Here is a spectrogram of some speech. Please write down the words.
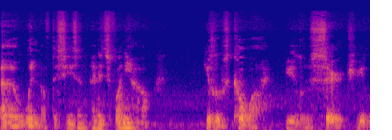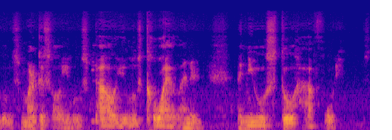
uh, win of the season. And it's funny how you lose Kawhi, you lose Serge, you lose Marc Gasol, you lose Powell, you lose Kawhi Leonard, and you will still have 40 wins.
